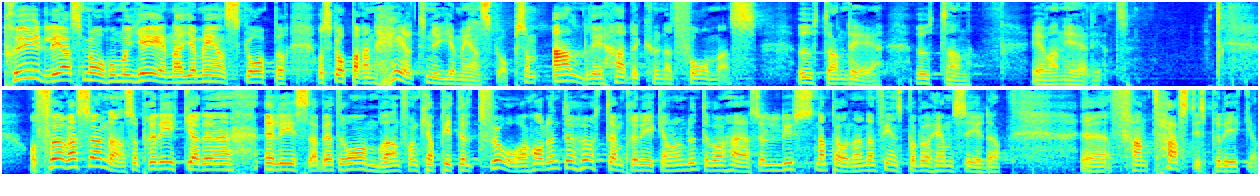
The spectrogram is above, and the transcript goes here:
prydliga små homogena gemenskaper och skapar en helt ny gemenskap som aldrig hade kunnat formas utan det, utan evangeliet. Och förra söndagen så predikade Elisabeth Rambrand från kapitel 2. Har du inte hört den predikan, om du inte var här, så lyssna på den. Den finns på vår hemsida. Eh, fantastisk predikan.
